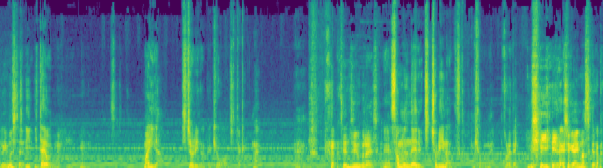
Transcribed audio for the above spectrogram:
て、いましたよね。いいたよね。うん。そうまあいいや。チチョリーナで今日は落ちたけどね。全然良くないですけど。えーサムネイルチチョリーナですか？今日ね。これで。いやいや、違いますけど。はい。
